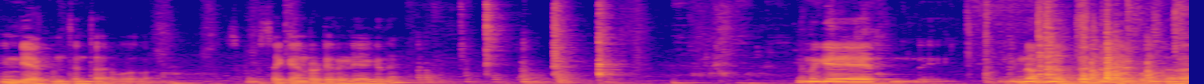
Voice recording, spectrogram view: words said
ಹಿಂಡಿ ಹಾಕೊಂಡು ತಿಂತಾ ಇರ್ಬೋದು. ಸೊ ಸೆಕೆಂಡ್ ರೊಟ್ಟಿ ರೆಡಿ ಆಗಿದೆ. ನಿಮಗೆ ಇನ್ನೊಂದು ಮೆಥಡ್ ಹೇಳ್ಕೊಡ್ತಾರೆ.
